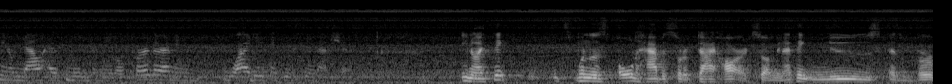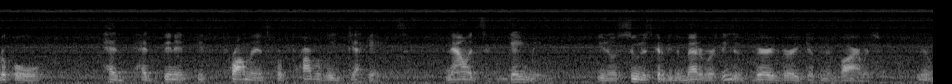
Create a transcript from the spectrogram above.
you know, now has moved the needle further? I mean, why do you think we've seen that shift? you know, I think it's one of those old habits sort of die hard. So, I mean, I think news as vertical had, had been in its prominence for probably decades. Now it's gaming. You know, soon it's going to be the metaverse. These are very, very different environments. You know,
